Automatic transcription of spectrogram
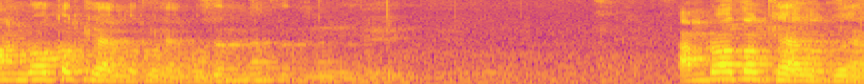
আমরাও তো খেয়াল করি, বুঝেন না? আমরাও তো খেয়াল করি।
